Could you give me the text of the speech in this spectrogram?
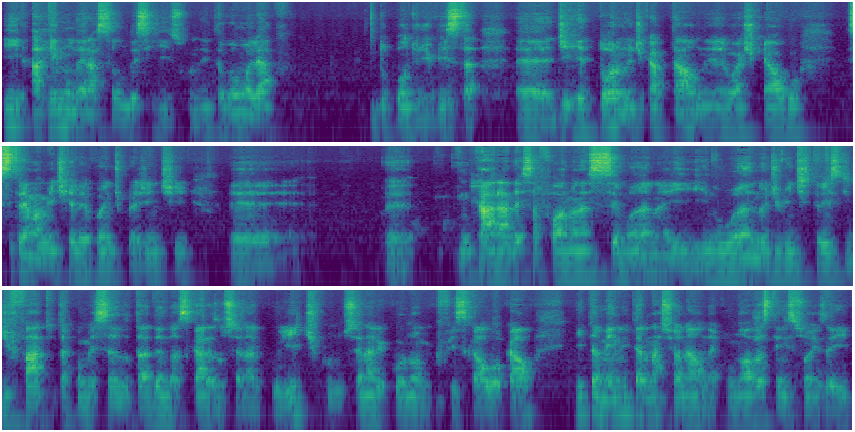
e a remuneração desse risco. Né? Então vamos olhar do ponto de vista é, de retorno de capital, né? eu acho que é algo extremamente relevante para a gente é, é, encarar dessa forma nessa semana e, e, no ano de 23, que de fato está começando, está dando as caras no cenário político, no cenário econômico, fiscal local e também no internacional, né, com novas tensões aí,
